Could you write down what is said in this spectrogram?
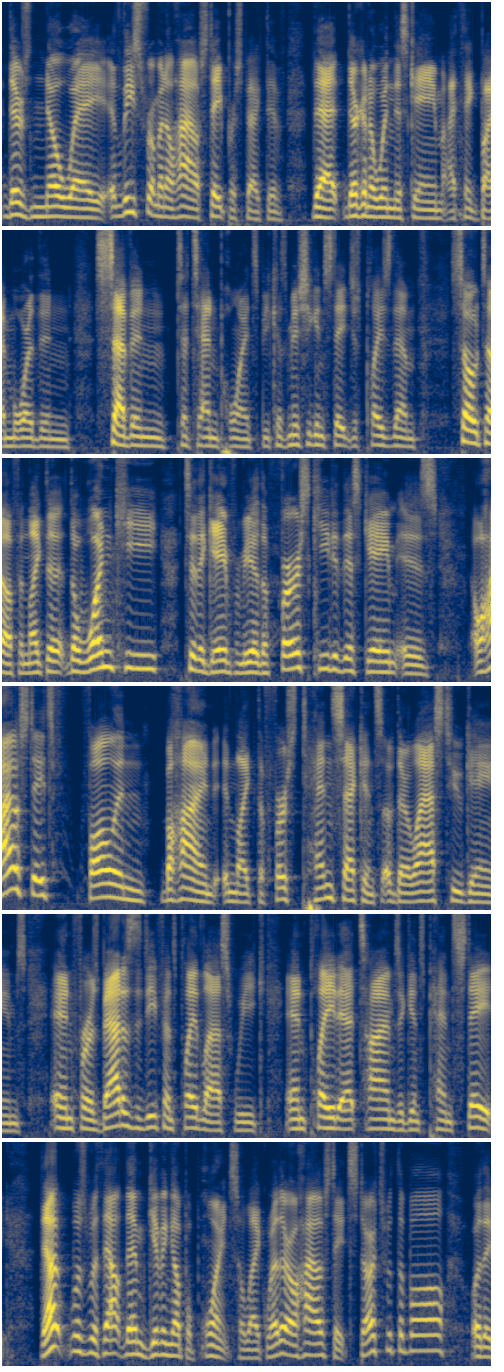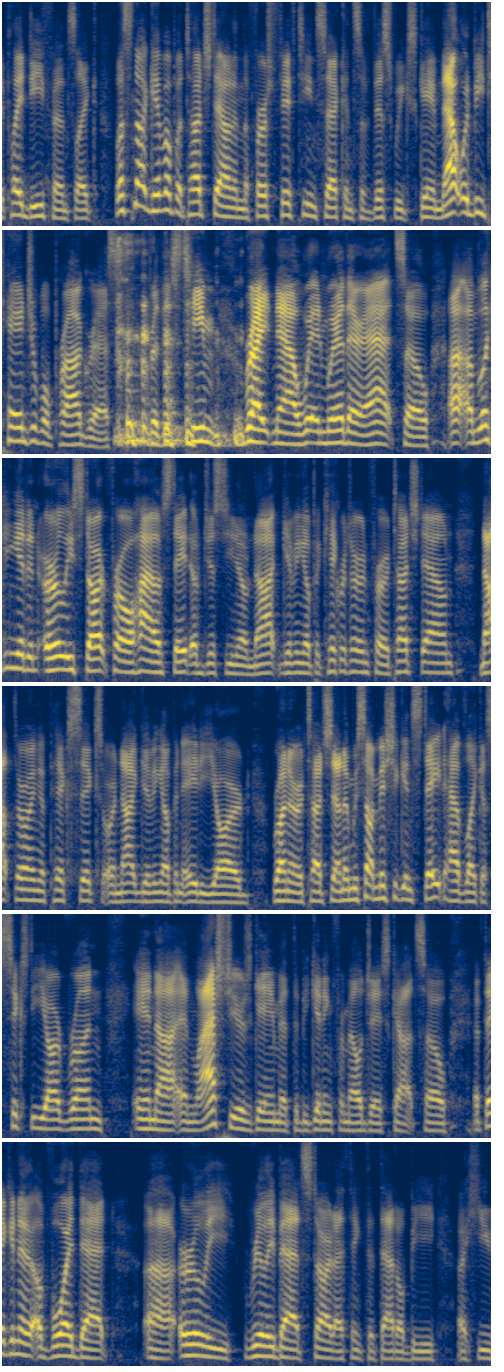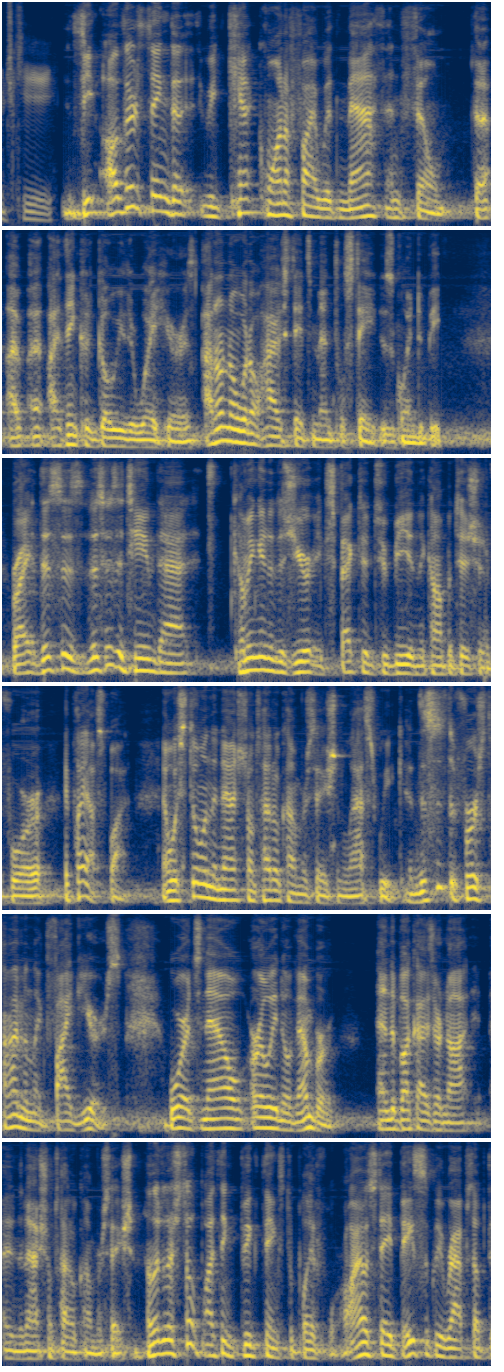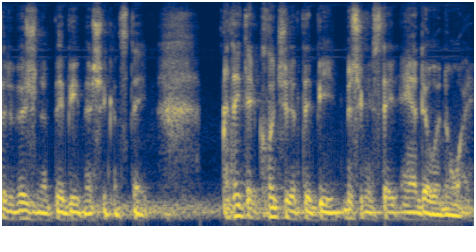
there's no way, at least from an Ohio State perspective, that they're going to win this game, I think, by more than seven to 10 points because Michigan State just plays them so tough. And like the, the one key to the game for me, the first key to this game is Ohio State's fallen behind in like the first 10 seconds of their last two games. And for as bad as the defense played last week and played at times against Penn State, that was without them giving up a point. So, like, whether Ohio State starts with the ball or they play defense, like, let's not give up a touchdown in the first 15 seconds of this week's game. That would be tangible progress for this team right now and where they're at. So, uh, I'm looking at an early start for Ohio State of just, you know, not giving up a kick return for a touchdown, not throwing a pick six, or not giving up an 80 yard run or a touchdown. And we saw Michigan State have like a 60 yard run in, uh, in last year's game at the beginning from LJ Scott. So, if they can avoid that, uh, early, really bad start, I think that that'll be a huge key. The other thing that we can't quantify with math and film that I, I think could go either way here is I don't know what Ohio State's mental state is going to be. Right. This is this is a team that coming into this year expected to be in the competition for a playoff spot and was still in the national title conversation last week. And this is the first time in like five years where it's now early November and the Buckeyes are not in the national title conversation. Now, there's still, I think, big things to play for. Ohio State basically wraps up the division if they beat Michigan State. I think they'd clinch it if they beat Michigan State and Illinois.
